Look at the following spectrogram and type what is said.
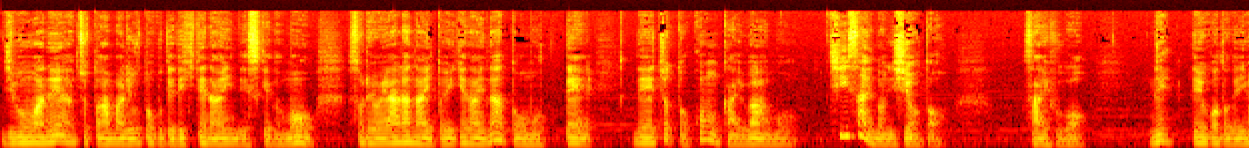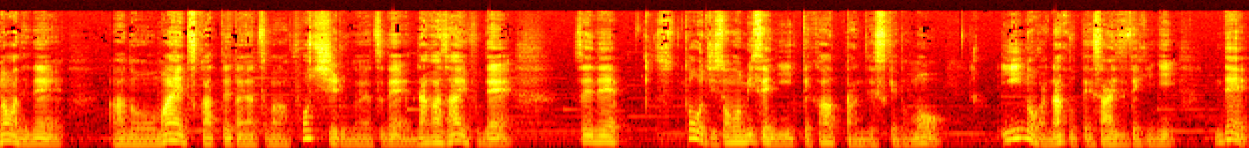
自分はね、ちょっとあまり疎くてできてないんですけども、それをやらないといけないなと思って、で、ちょっと今回はもう小さいのにしようと。財布を。ね。っていうことで、今までね、あの、前使ってたやつはフォッシルのやつで、長財布で、それで、当時その店に行って買ったんですけども、いいのがなくて、サイズ的に。で、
